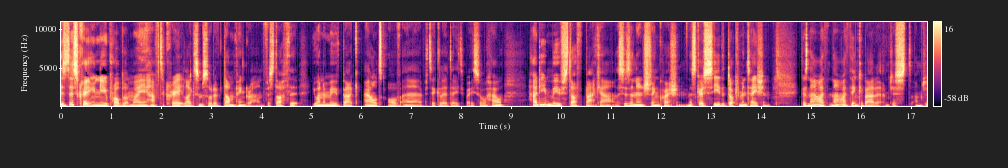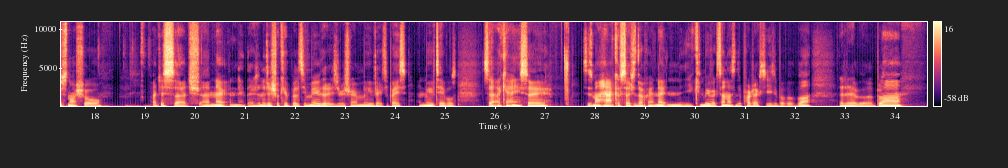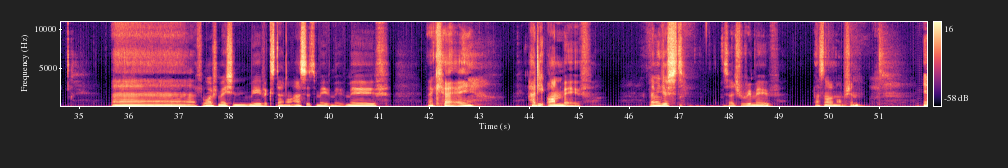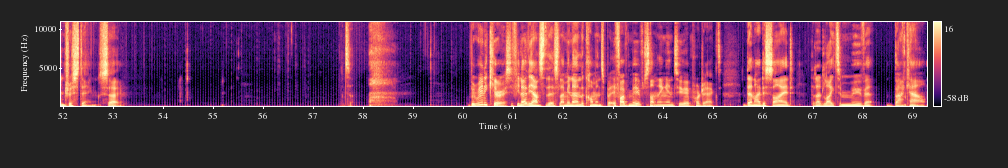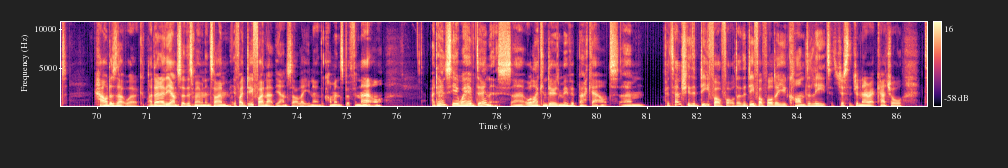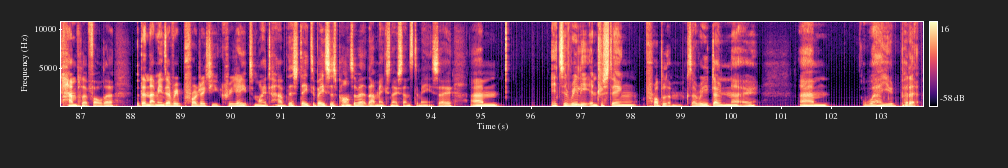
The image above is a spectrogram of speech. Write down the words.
Is this creating a new problem where you have to create like some sort of dumping ground for stuff that you want to move back out of a particular database? Or how how do you move stuff back out? This is an interesting question. Let's go see the documentation because now I now I think about it, I'm just I'm just not sure. I just search uh, note and there's an additional capability move that is your show move database and move tables. So okay, so this is my hack of searching document note and you can move externals into projects using blah blah blah blah blah blah. blah. Uh, for more information, move external assets, move, move, move. Okay. How do you unmove? Let me just search remove. That's not an option. Interesting. So, be really curious. If you know the answer to this, let me know in the comments. But if I've moved something into a project, then I decide that I'd like to move it back out. How does that work? I don't know the answer at this moment in time. If I do find out the answer, I'll let you know in the comments. But for now, I don't see a way of doing this. Uh, all I can do is move it back out. Um, potentially the default folder. The default folder you can't delete. It's just the generic catch-all template folder. But then that means every project you create might have this database as part of it. That makes no sense to me. So um, it's a really interesting problem because I really don't know um, where you'd put it.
